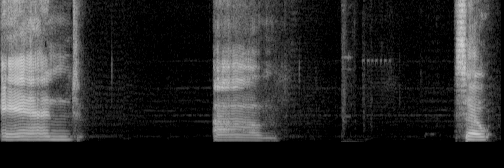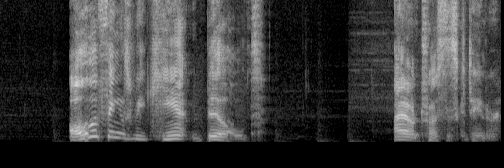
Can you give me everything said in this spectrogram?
And um, so all the things we can't build, I don't trust this container.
